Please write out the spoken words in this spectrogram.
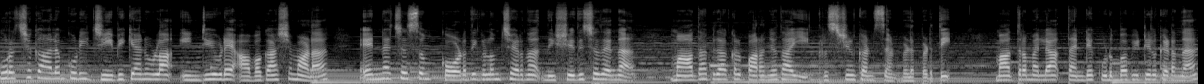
കുറച്ചു കാലം കൂടി ജീവിക്കാനുള്ള ഇന്ത്യയുടെ അവകാശമാണ് എൻ എച്ച് എസും കോടതികളും ചേർന്ന് നിഷേധിച്ചതെന്ന് മാതാപിതാക്കൾ പറഞ്ഞതായി ക്രിസ്ത്യൻ കൺസേൺ വെളിപ്പെടുത്തി. മാത്രമല്ല തന്റെ കുടുംബ വീട്ടിൽ കിടന്ന്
